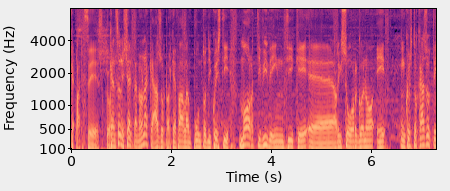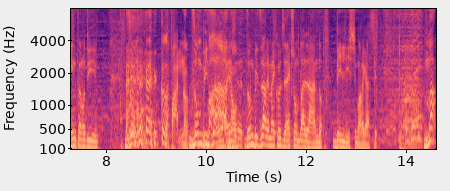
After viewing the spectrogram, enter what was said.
eh, Pazzesco. Canzone scelta non a caso perché parla appunto di questi morti viventi che eh, risorgono e in questo caso tentano di zom- Cosa fanno? zombizzare, eh, zombizzare Michael Jackson ballando. Bellissimo ragazzi. Ma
